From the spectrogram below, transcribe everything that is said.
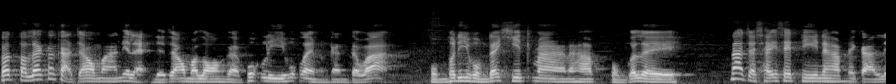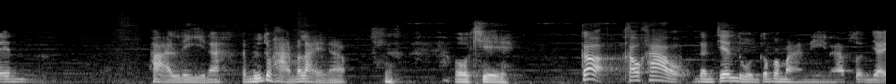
ก็ตอนแรกก็กะจะเอามาเนี่ยแหละ เดี๋ยวจะเอามาลองกับพวกรีพวกอะไรเหมือนกัน แต่ว่าผมพอดีผมได้คิดมานะครับ ผมก็เลยน่าจะใช้เซตนี้นะครับ ในการเล่นผ่านรีนะ แต่ไม่รู้จะผ่านเมื่อไหร่นะครับ โอเค ก็คร่าวๆดันเจียนรูนก็ประมาณนี้นะครับ ส่วนใหญ่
